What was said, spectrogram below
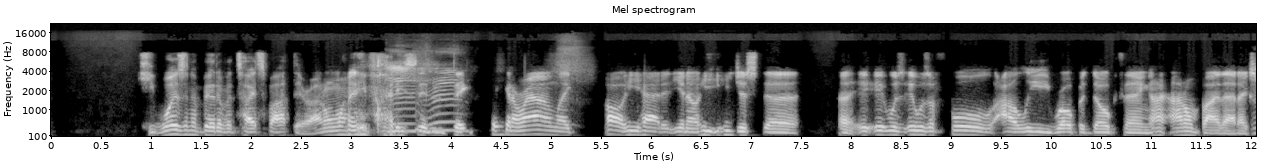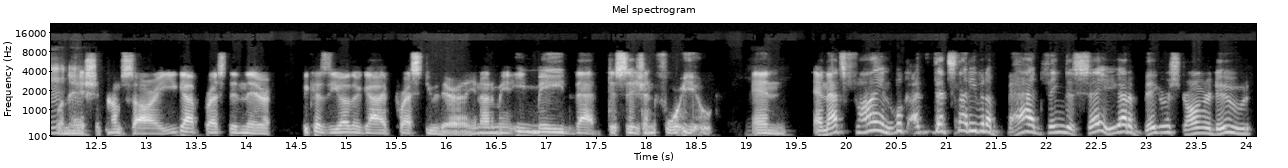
he was in a bit of a tight spot there. I don't want anybody sitting Mhm. think, thinking around like, oh, he had it. You know, he he just uh, uh it, it was it was a full Ali rope a dope thing. I, I don't buy that explanation. I'm sorry, you got pressed in there because the other guy pressed you there. You know what I mean? He made that decision for you, and and that's fine. Look, I, that's not even a bad thing to say. You got a bigger, stronger dude.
